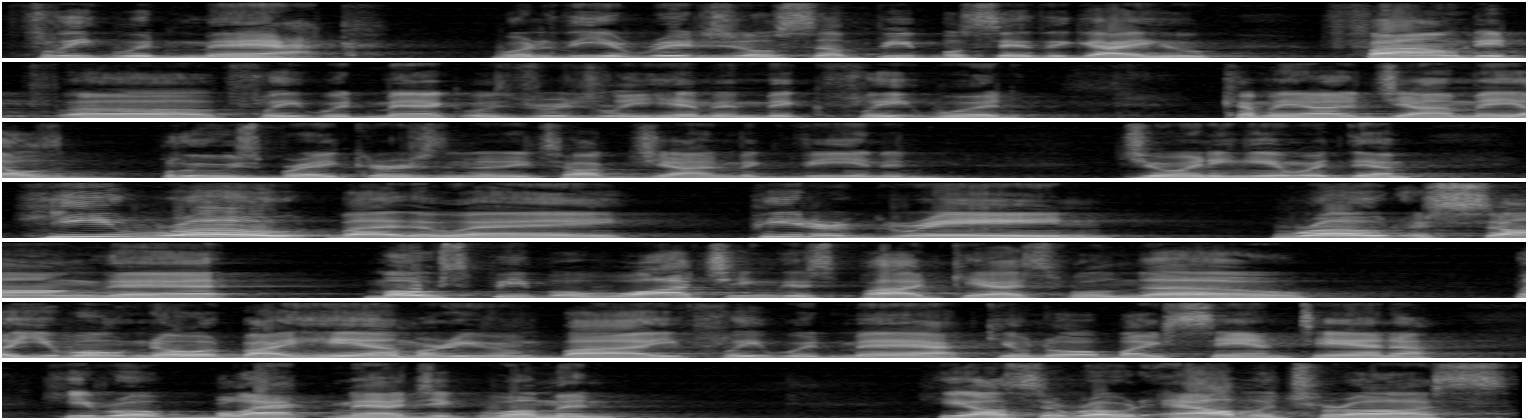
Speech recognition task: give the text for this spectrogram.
Fleetwood Mac, one of the original. Some people say the guy who founded uh, Fleetwood Mac was originally him and Mick Fleetwood coming out of John Mayall's Blues Breakers, and then he talked John McVie and joining in with them. He wrote, by the way, Peter Green wrote a song that most people watching this podcast will know, but you won't know it by him or even by Fleetwood Mac. You'll know it by Santana. He wrote Black Magic Woman. He also wrote Albatross,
